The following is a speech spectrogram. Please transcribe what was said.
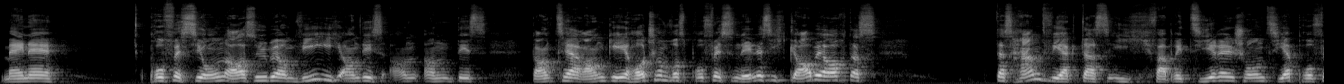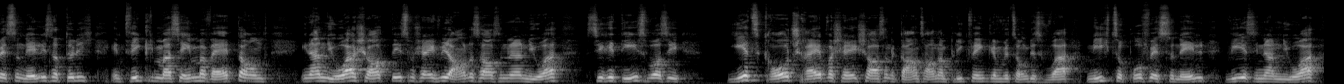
meine Profession ausübe und wie ich an das, an, an das Ganze herangehe, hat schon was Professionelles. Ich glaube auch, dass das Handwerk, das ich fabriziere, schon sehr professionell ist. Natürlich entwickelt man sich immer weiter und in einem Jahr schaut das wahrscheinlich wieder anders aus und in einem Jahr sehe ich das, was ich jetzt gerade schreibe, wahrscheinlich schon aus einem ganz anderen Blickwinkel und würde sagen, das war nicht so professionell, wie es in einem Jahr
